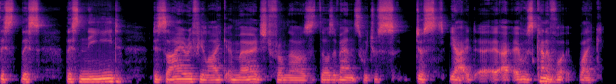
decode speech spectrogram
this this this need, desire, if you like, emerged from those those events, which was just yeah, it, uh, it was kind of like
